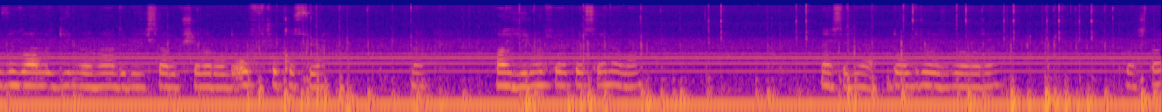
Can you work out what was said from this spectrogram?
Uzun zamandır girmiyorum. Herhalde bilgisayarda bir şeyler oldu. Of çok kasıyor. Lan 20 FPS ne lan? Neyse yine dolduruyoruz buraları. Arkadaşlar.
